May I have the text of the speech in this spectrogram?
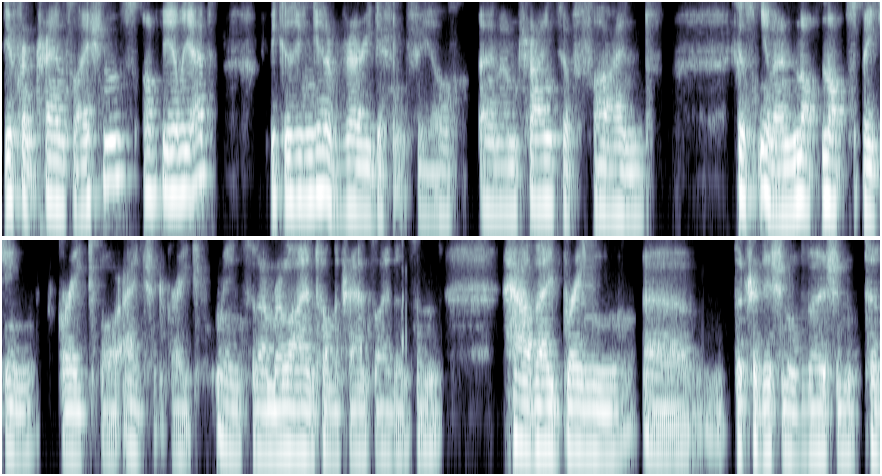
different translations of the Iliad because you can get a very different feel. And I'm trying to find because you know not not speaking Greek or ancient Greek means that I'm reliant on the translators and how they bring uh, the traditional version to,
